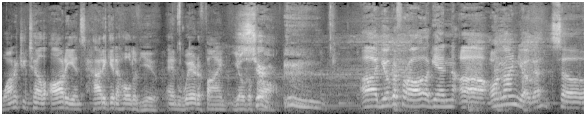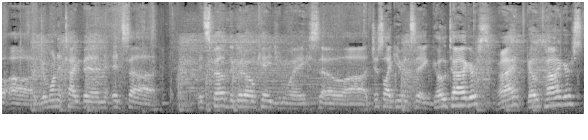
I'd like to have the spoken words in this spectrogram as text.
why don't you tell the audience how to get a hold of you and where to find Yoga Sure. for All? Uh, yoga for all again, uh, online yoga. So uh, you want to type in it's uh, it's spelled the good old Cajun way. So uh, just like you would say, "Go Tigers!" Right? Go Tigers!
